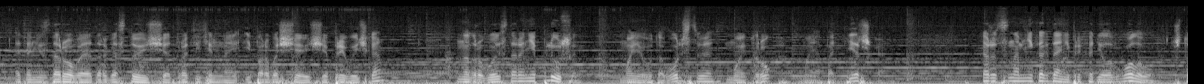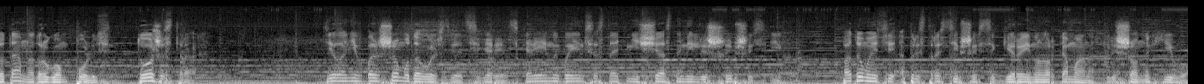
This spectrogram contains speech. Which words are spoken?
– это нездоровая, дорогостоящая, отвратительная и порабощающая привычка. На другой стороне плюсы – мое удовольствие, мой друг, моя поддержка. Кажется, нам никогда не приходило в голову, что там, на другом полюсе, тоже страх. Дело не в большом удовольствии от сигарет, скорее мы боимся стать несчастными, лишившись их. Подумайте о пристрастившихся к героину наркоманах, лишенных его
